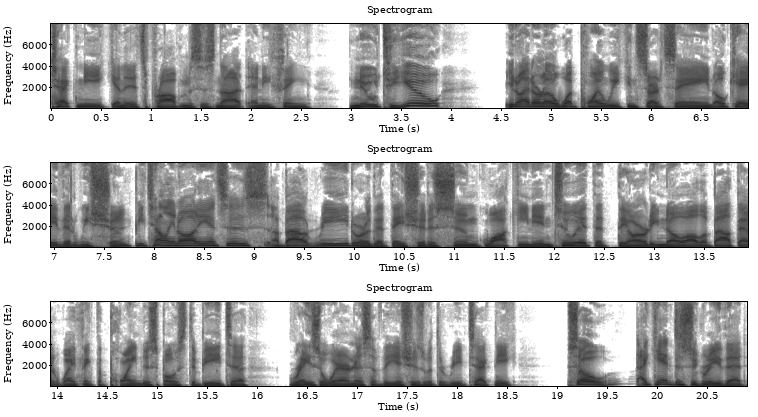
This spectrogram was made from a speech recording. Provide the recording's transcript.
technique and its problems is not anything new to you you know, I don't know at what point we can start saying, okay, that we shouldn't be telling audiences about Reid or that they should assume walking into it that they already know all about that. When I think the point is supposed to be to raise awareness of the issues with the Reid technique. So I can't disagree that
